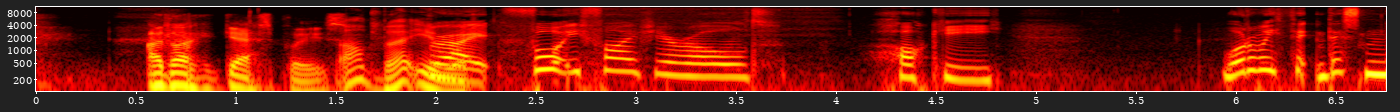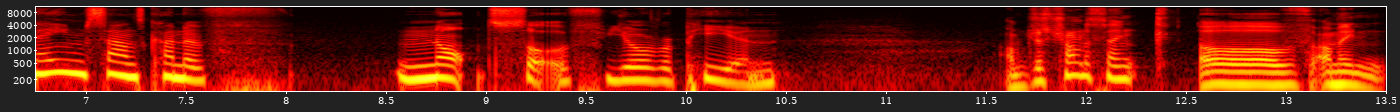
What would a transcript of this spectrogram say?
I'd like a guess, please. I'll bet you right. 45 year old hockey. What do we think? This name sounds kind of not sort of European. I'm just trying to think of. I mean,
